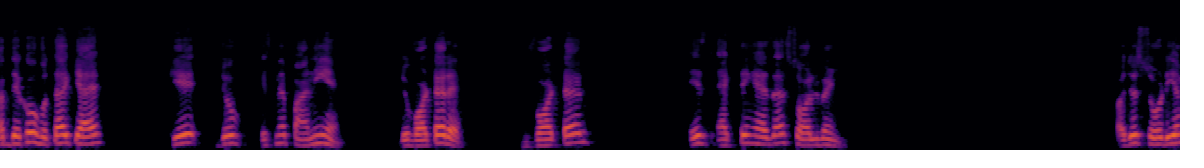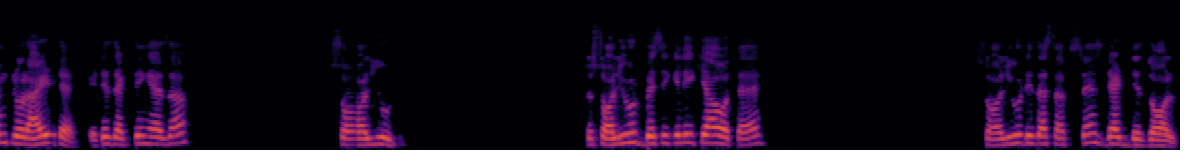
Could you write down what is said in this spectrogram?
अब देखो, होता क्या है कि जो इसमें पानी है, जो वाटर है water is acting as a solvent और जो सोडियम क्लोराइड है it is acting as a solute तो सॉल्यूट बेसिकली क्या होता है? Solute is a substance that dissolve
